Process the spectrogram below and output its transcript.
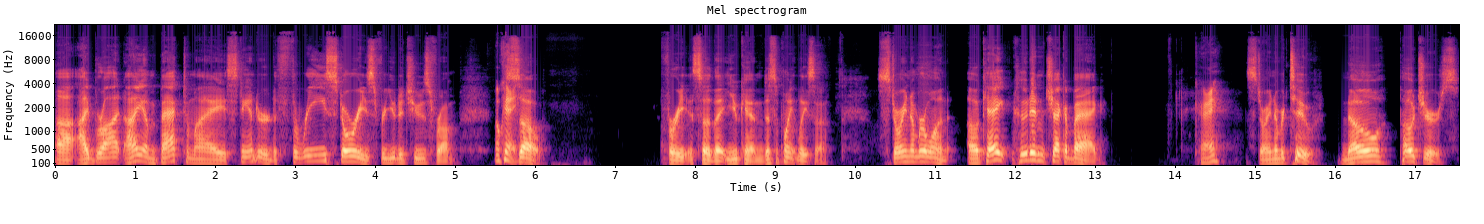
Uh, I brought. I am back to my standard three stories for you to choose from. Okay. So, for so that you can disappoint Lisa. Story number one. Okay, who didn't check a bag? okay. Story number two. No poachers.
